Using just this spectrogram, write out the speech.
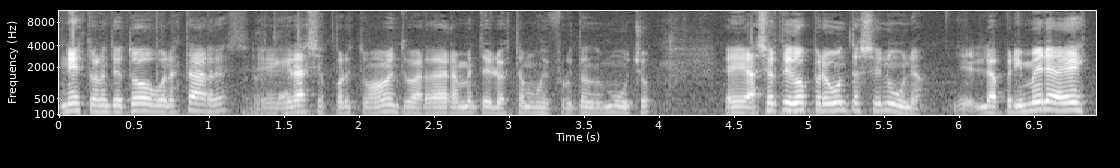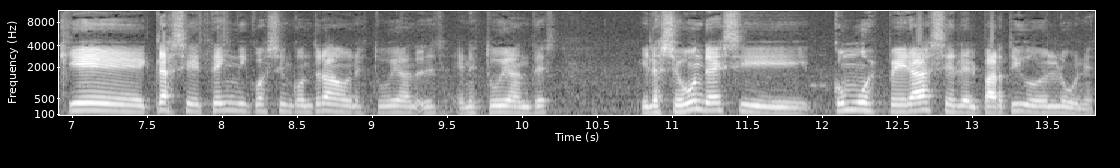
Néstor, ante todo, buenas tardes. Eh, gracias por este momento, verdaderamente lo estamos disfrutando mucho. Eh, hacerte dos preguntas en una. Eh, la primera es qué clase de técnico has encontrado en estudiantes, en estudiantes y la segunda es si cómo esperás el, el partido del lunes.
